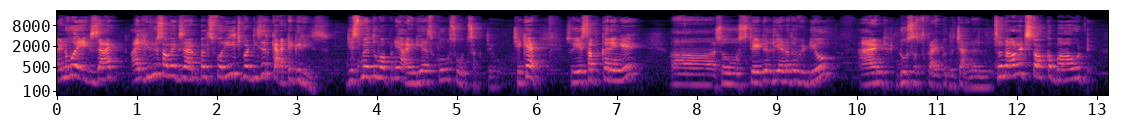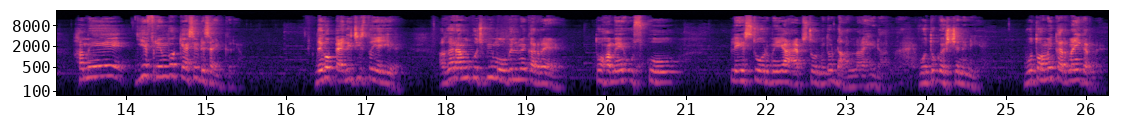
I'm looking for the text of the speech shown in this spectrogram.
and वो exact I give you some examples for each but these are categories जिसमें तुम अपने आइडियाज़ को सोच सकते हो ठीक है? सो so, ये सब करेंगे। So stay till the end of the video and do subscribe to the channel so now let's talk about हमें ये फ्रेमवर्क कैसे डिसाइड करें। देखो पहली चीज़ तो यही है। अगर हम कुछ भी मोबाइल में कर रहे हैं तो हमें उसको प्ले स्टोर में या ऐप स्टोर में तो डालना ही डालना है। वो तो क्वेश्चन ही नहीं है। वो तो हमें करना ही करना है।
